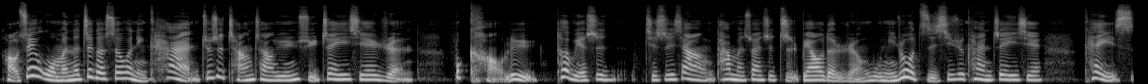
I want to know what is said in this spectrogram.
好，所以我们的这个社会，你看，就是常常允许这一些人不考虑，特别是其实像他们算是指标的人物，你如果仔细去看这一些 case。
